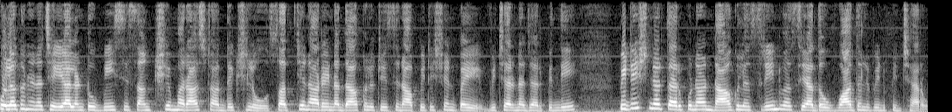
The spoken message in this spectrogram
కులగణన చేయాలంటూ బీసీ సంక్షేమ రాష్ట్ర అధ్యక్షులు సత్యనారాయణ దాఖలు చేసిన పిటిషన్పై విచారణ జరిపింది. పిటిషనర్ తరపున నాగుల శ్రీనివాస్ యాదవ్ వాదనలు వినిపించారు.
